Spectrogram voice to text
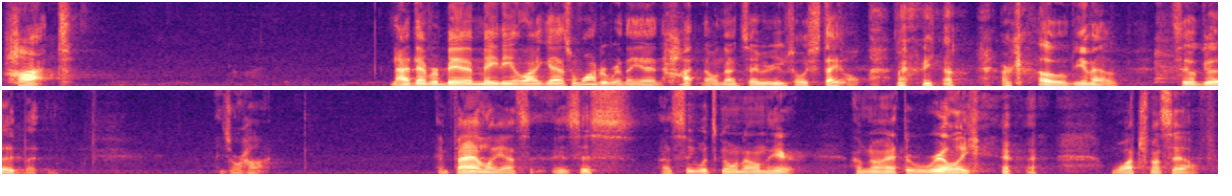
Hot. I'd never been in a meeting like gas and water where they had hot donuts. They were usually stale, or cold, you know, still good, but these were hot. And finally, I said, Is this, I see what's going on here. I'm going to have to really watch myself.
